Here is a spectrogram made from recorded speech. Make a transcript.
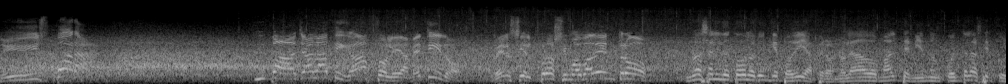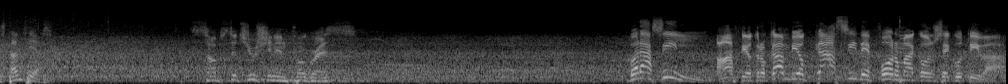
¡Dispara! ¡Vaya latigazo le ha metido! A ver si el próximo va dentro. No ha salido todo lo bien que podía, pero no le ha dado mal teniendo en cuenta las circunstancias. Substitution in progress. Brasil hace otro cambio casi de forma consecutiva.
